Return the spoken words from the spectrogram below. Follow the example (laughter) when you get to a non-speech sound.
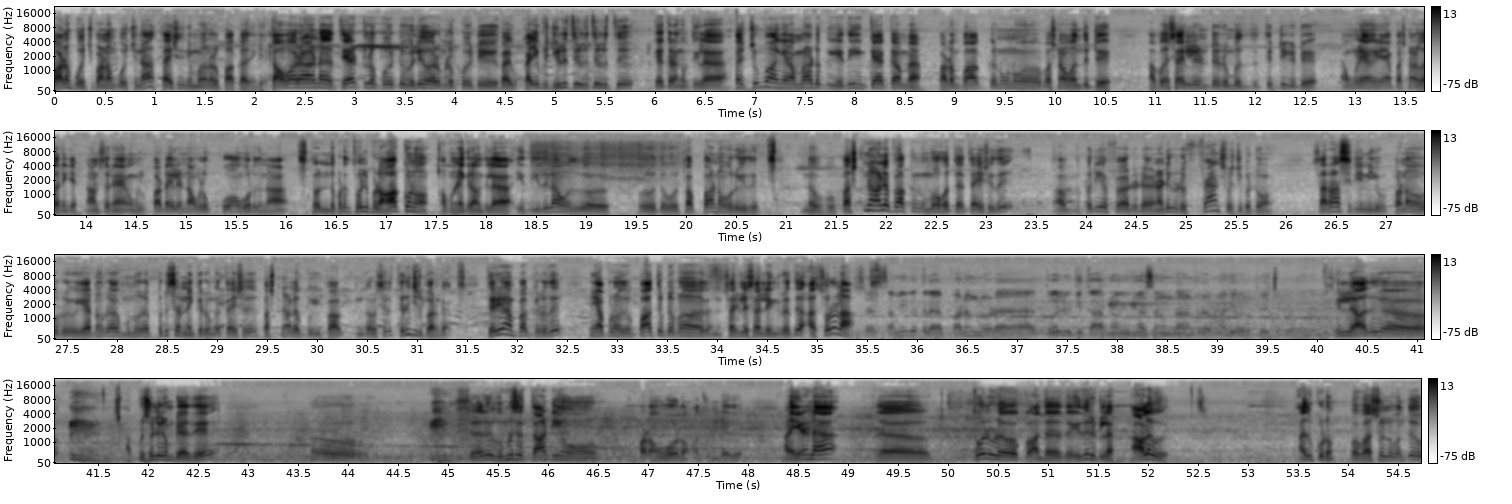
படம் போச்சு பணம் போச்சுன்னா தயவுசெய்து நீங்கள் முதல் நாள் பார்க்காதீங்க. தவறான தேட்டரில் போயிட்டு வெளியே வரம்புல போயிட்டு கை இழுத்து இழுத்து இழுத்து கேட்குறாங்க பார்த்தீங்களா சும்மா அங்கே நம்ம நாட்டுக்கு எதையும் கேட்காம படம் பார்க்கணுன்னு ஃபஸ்ட் நாள் வந்துட்டு அப்போ சரியில்லைன்ட்டு ரொம்ப திட்டிக்கிட்டு அவங்களே ஏன் ஏன் ஃபஸ்ட் நாள் வரீங்க? நான் சொல்கிறேன் உங்களுக்கு படம் இல்லைன்னா அவ்வளோ கோவம் வருதுன்னா இந்த படத்தை தோல்வி படம் ஆக்கணும் அப்படின்னு நினைக்கிறாங்க பார்த்தீங்களா இது இதெல்லாம் ஒரு ஒரு தப்பான ஒரு இது. இந்த ஃபஸ்ட் நாளே பார்க்குங்க மோகத்தை தயவுசெய்து பெரிய நடிகருடைய ஃபேன்ஸ் வச்சுக்கட்டும். சராசரி நீங்கள் பணம் ஒரு இரநூறுவா முந்நூறுவா பெருசாக நினைக்கிறவங்க தயவுசெய்து ஃபஸ்ட் நாளில் போய் பார்க்குற அவசியம் தெரிஞ்சுட்டு பாருங்க. தெரியாமல் பார்க்குறது நீ அப்புறம் அது பார்த்துட்டு அப்புறம் சரியில்லை சரியில்லைங்கிறது அது சொல்லலாம். சார் சமீபத்தில் படங்களோட தோல்விக்கு காரணம் விமர்சனம் தான்ன்ற மாதிரி ஒரு பேச்சு இல்லை அது அப்படி சொல்லிட முடியாது. சிலது விமர்சனத்தை தாண்டியும் படம் ஓடும் அது முடியாது. ஆனால் என்னென்னா இந்த தோலோட அந்த இது இருக்குல்ல அளவு அது கூடும். இப்போ வசூல் வந்து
